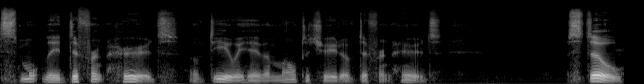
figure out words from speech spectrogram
small. They're different herds of deer. We have a multitude of different herds. Still,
